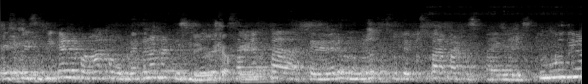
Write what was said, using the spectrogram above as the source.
especifican de forma concreta los requisitos necesarios para que deben reunir los sujetos para participar en el estudio.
